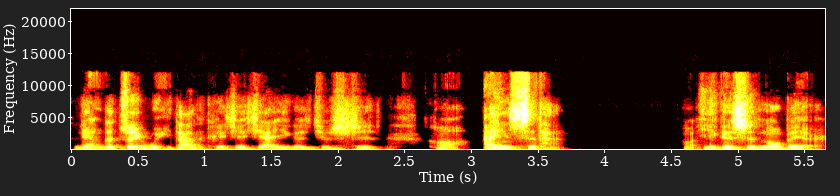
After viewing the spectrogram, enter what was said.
两个最伟大的科学家，一个就是啊爱因斯坦，啊，一个是诺贝尔。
